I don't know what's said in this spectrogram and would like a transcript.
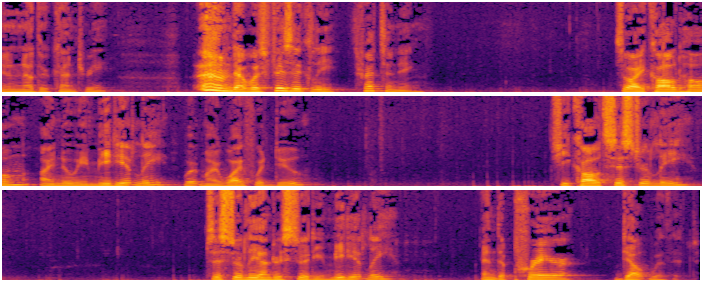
in another country that was physically threatening. So I called home. I knew immediately what my wife would do. She called Sister Lee. Sister Lee understood immediately, and the prayer dealt with it.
